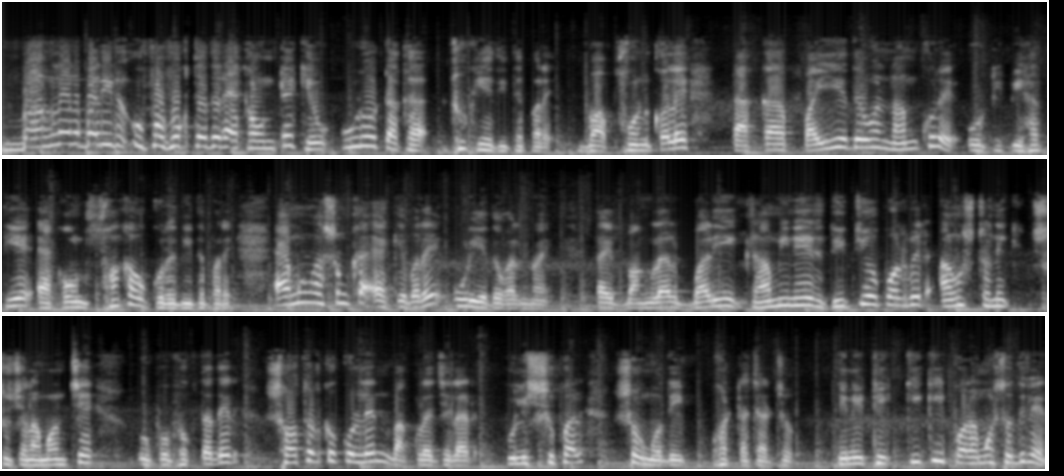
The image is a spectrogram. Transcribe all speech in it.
বাংলার বাড়ির উপভোক্তাদের অ্যাকাউন্টে কেউ উড়ো টাকা ঢুকিয়ে দিতে পারে বা ফোন কলে টাকা পাইয়ে দেওয়ার নাম করে ওটিপি হাতিয়ে অ্যাকাউন্ট ফাঁকাও করে দিতে পারে। এমন আশঙ্কা একেবারে উড়িয়ে দেওয়ার নয়। তাই বাংলার বাড়ি গ্রামীণের দ্বিতীয় পর্বের আনুষ্ঠানিক সূচনা মঞ্চে উপভোক্তাদের সতর্ক করলেন বাঁকুড়া জেলার পুলিশ সুপার সৌম্যদীপ ভট্টাচার্য। তিনি ঠিক কি কি পরামর্শ দিলেন?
